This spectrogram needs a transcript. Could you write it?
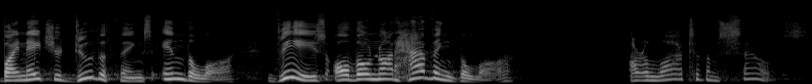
by nature do the things in the law, these, although not having the law, are a law to themselves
